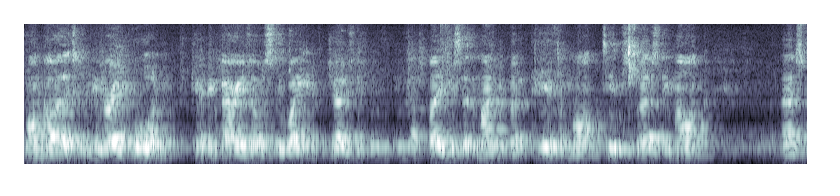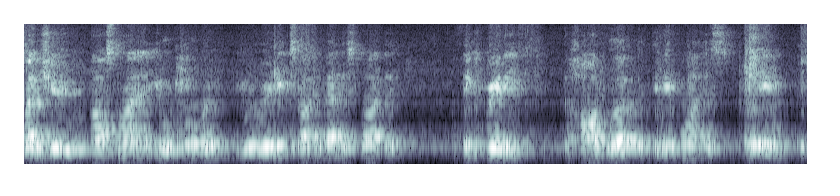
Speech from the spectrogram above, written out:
one guy that's going to be very important, Kevin Barry, is obviously waiting for Joseph in, in Las Vegas at the moment. But here from Mark Tibbs, firstly, Mark, uh, spoke to you last night at your call and you were really excited about this fight. That I think really the hard work that Dillian Whyte has put in has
